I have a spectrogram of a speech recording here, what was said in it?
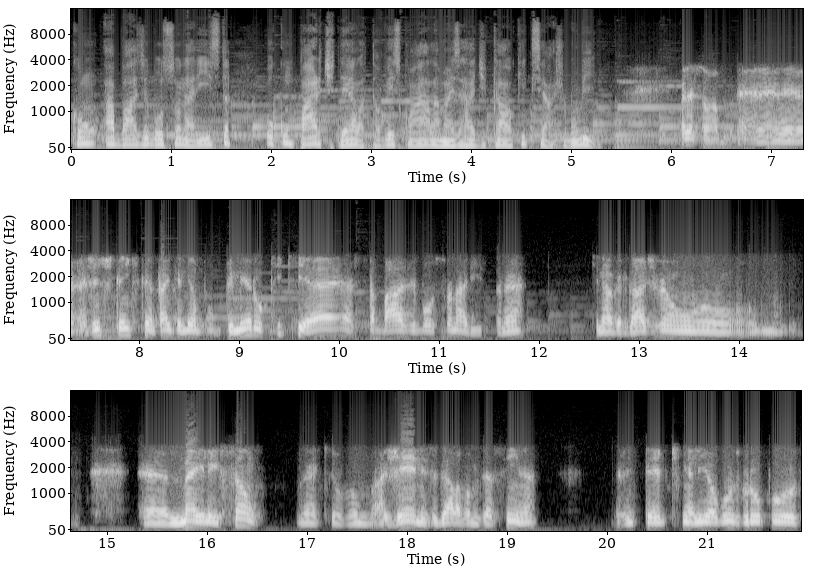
com a base bolsonarista ou com parte dela, talvez com a ala mais radical. O que, que você acha, Bombig? Olha só, é, a gente tem que tentar entender primeiro o que, que é essa base bolsonarista, né? Que na verdade é um, é, na eleição, né, que vamos, a gênese dela, vamos dizer assim, né, a gente teve, tinha ali alguns grupos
